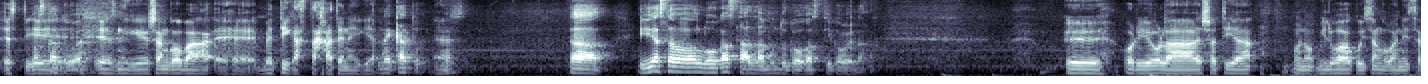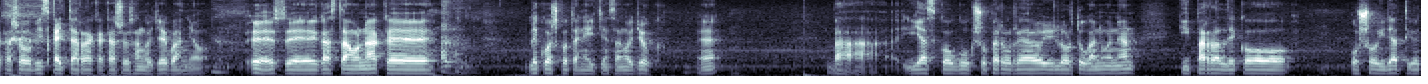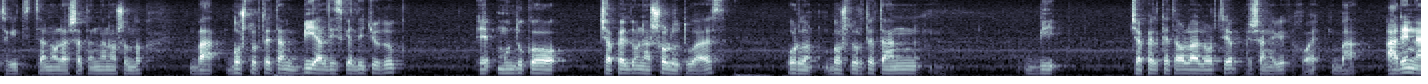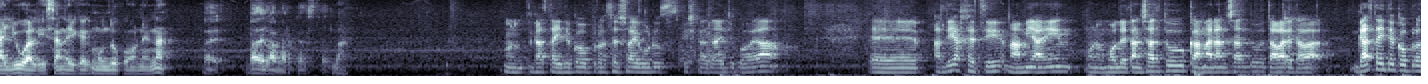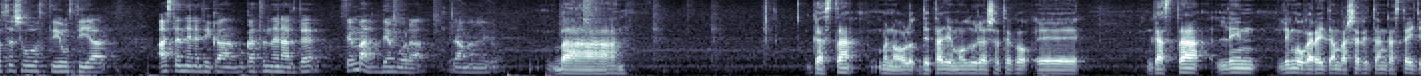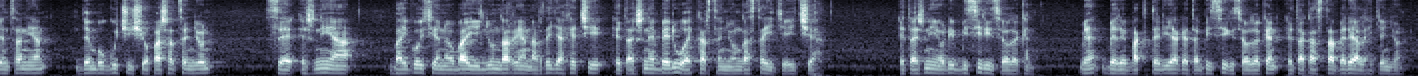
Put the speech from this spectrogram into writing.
ez, di, Bazkatu, eh? ez nik esango ba, e, beti gazta jaten egia. Nekatu. Eh? ez? Eta iriaztabalgo gazta alda munduko gaztiko bena. E, hori hola esatia, bueno, Bilbaoko izango baniz, akaso bizkaitarrak akaso izango txek, baina ez, e, gazta honak e, leku askotan egiten zango juk. E? Ba, iazko guk superurrea hori lortu ganuenean, iparraldeko oso irati betzak ititzen nola esaten den oso ondo, ba, bost urtetan bi aldiz gelditu duk e, munduko txapelduna solutua, ez? Orduan, bost urtetan bi txapelketa hola lortzea, esan egik, jo, eh, ba, arena jual izan egik munduko honena. Bai, badela marka ez da. Bai. bueno, gazta egiteko prozesuai buruz pixka eta dituko gara. E, aldia jetzi, mamia egin, bueno, moldetan sartu, kamaran sartu, eta bar, eta bar. Gazta egiteko prozesu guzti guztiak, hasten denetikan, bukatzen den arte, zenbat denbora eraman du? Ba, gazta, bueno, detalle modura esateko, e, gazta lehen, lehengo garaitan baserritan gazta egiten zanean, denbo gutxi xo pasatzen joan, ze esnia bai goizian edo bai ilundarrian ardila jetxi eta esne berua ekartzen joan gazta itxe itxea. Eta esni hori bizirik zeodeken. Be? Bere bakteriak eta bizirik zeodeken eta gazta bere ala egiten joan.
